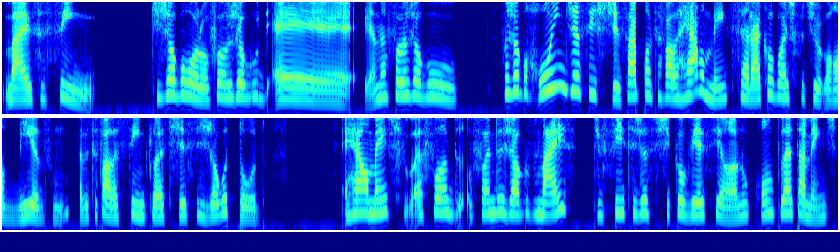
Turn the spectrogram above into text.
Mas, assim, que jogo horroroso. Foi um jogo. É... Não foi um jogo. Foi um jogo ruim de assistir, sabe? Quando você fala, realmente, será que eu gosto de futebol mesmo? Aí você fala, sim, porque eu assisti esse jogo todo. É realmente foi, foi um dos jogos mais difíceis de assistir que eu vi esse ano, completamente.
